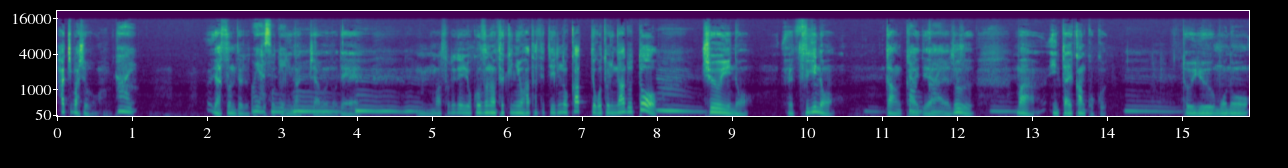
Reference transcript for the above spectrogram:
8場所はい。休んでるっておことになっちゃうので、うんうんうんまあ、それで横綱の責任を果たせているのかってことになると、うん。うん注意のえ次の段階である、うん。まあ、引退勧告うん。というもの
